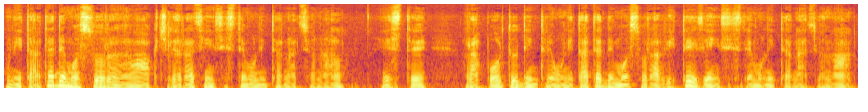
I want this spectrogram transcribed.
Unitatea de măsură a accelerației în sistemul internațional este raportul dintre unitatea de măsură a vitezei în sistemul internațional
